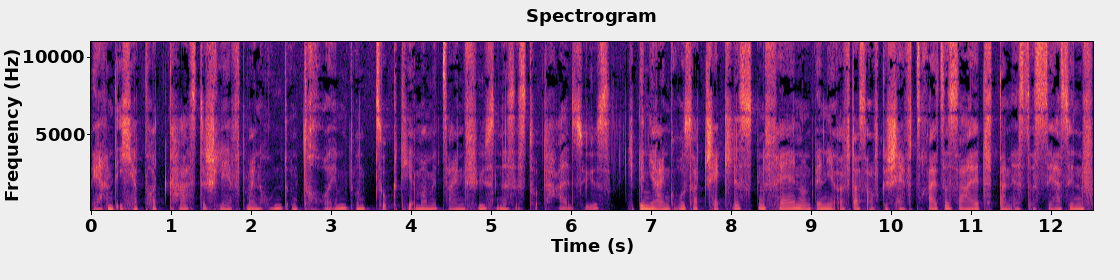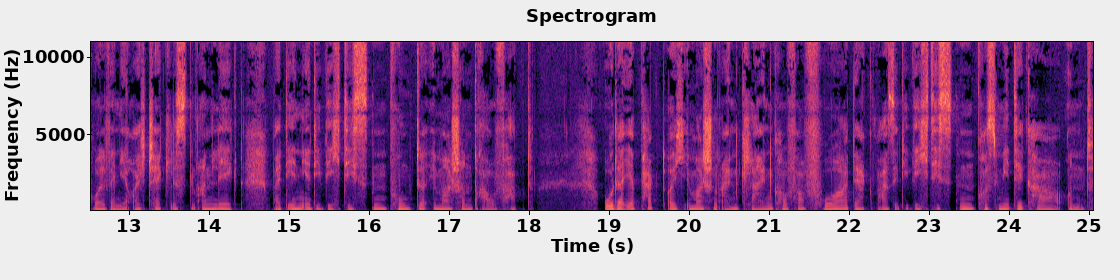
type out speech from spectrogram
Während ich hier podcaste, schläft mein Hund und träumt und zuckt hier immer mit seinen Füßen. Das ist total süß. Ich bin ja ein großer Checklisten-Fan und wenn ihr öfters auf Geschäftsreise seid, dann ist es sehr sinnvoll, wenn ihr euch Checklisten anlegt, bei denen ihr die wichtigsten Punkte immer schon drauf habt. Oder ihr packt euch immer schon einen kleinen Koffer vor, der quasi die wichtigsten Kosmetika und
